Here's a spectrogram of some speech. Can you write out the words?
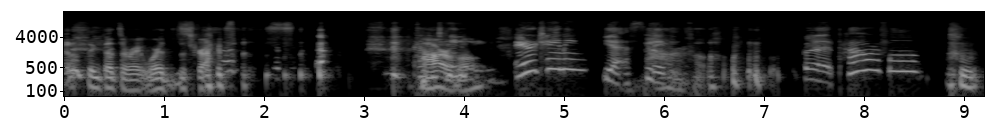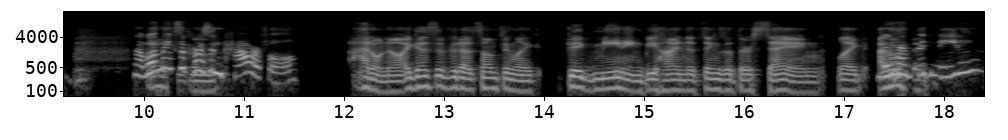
I don't think that's the right word to describe us. Powerful. Entertaining. Entertaining? Yes, maybe. Powerful. But powerful? Now, what makes a person powerful? I don't know. I guess if it has something like big meaning behind the things that they're saying, like I They don't have think, big meaning?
